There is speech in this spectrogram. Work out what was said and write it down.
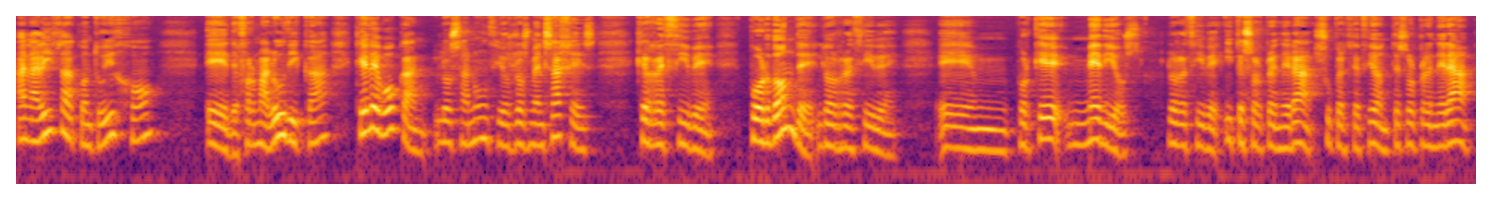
Analiza con tu hijo eh, de forma lúdica qué le evocan los anuncios, los mensajes que recibe, por dónde los recibe, em, por qué medios los recibe y te sorprenderá su percepción, te sorprenderá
